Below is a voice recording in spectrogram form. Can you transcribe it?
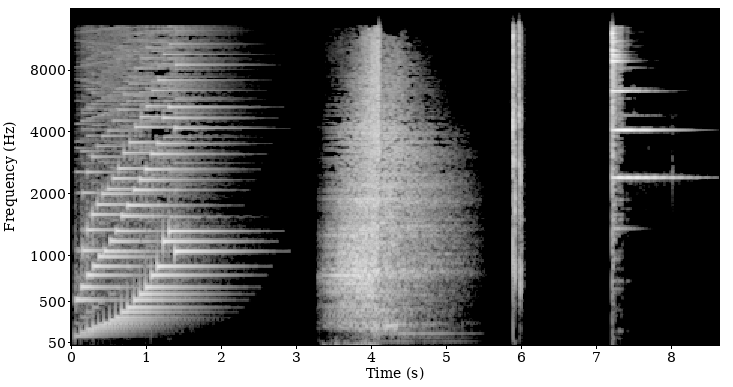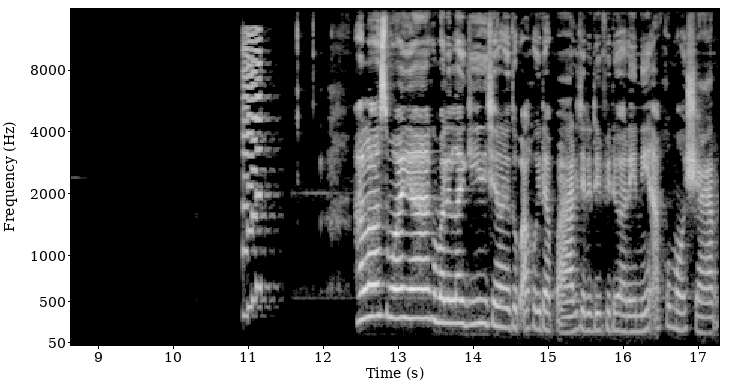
Halo semuanya, kembali lagi di channel YouTube aku Idapar. Jadi di video hari ini aku mau share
